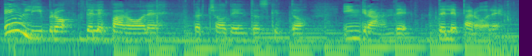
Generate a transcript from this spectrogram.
e un libro delle parole, perciò dentro ho scritto in grande delle parole.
